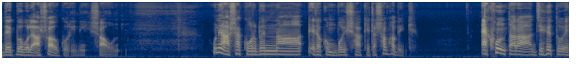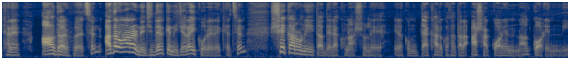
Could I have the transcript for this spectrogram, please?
দেখব বলে আশাও করিনি শাওন। উনি আশা করবেন না এরকম বৈশাখ, এটা স্বাভাবিক? এখন তারা যেহেতু এখানে আদার হয়েছেন, আদার ওনারা নিজেদেরকে নিজেরাই করে রেখেছেন, সে কারণেই তাদের এখন আসলে এরকম দেখার কথা তারা আশা করেন না, করেননি।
